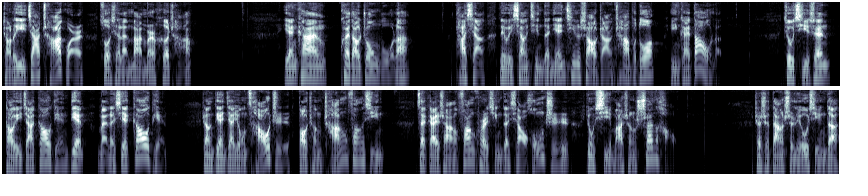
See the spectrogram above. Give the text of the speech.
找了一家茶馆，坐下来慢慢喝茶。眼看快到中午了，他想那位相亲的年轻少长差不多应该到了，就起身到一家糕点店买了些糕点，让店家用草纸包成长方形，再盖上方块形的小红纸，用细麻绳拴好。这是当时流行的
